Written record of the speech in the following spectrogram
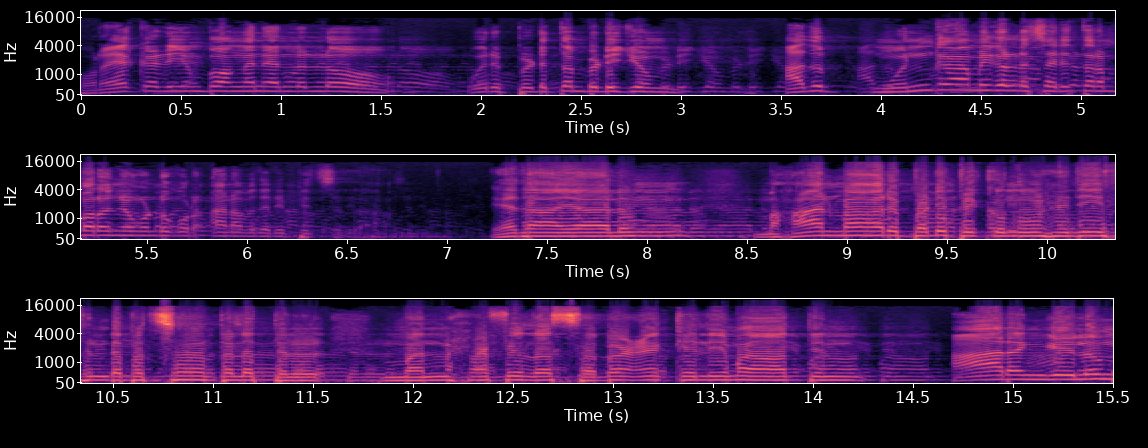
കുറെ കഴിയുമ്പോ അങ്ങനെയല്ലല്ലോ. ഒരു പിടുത്തം പിടിക്കും. അത് മുൻഗാമികളുടെ ചരിത്രം പറഞ്ഞുകൊണ്ട് ഖുർആൻ അവതരിപ്പിച്ചത്. ഏതായാലും മഹാന്മാര് പഠിപ്പിക്കുന്നു ഹദീസിന്റെ പശ്ചാത്തലത്തിൽ ആരെങ്കിലും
